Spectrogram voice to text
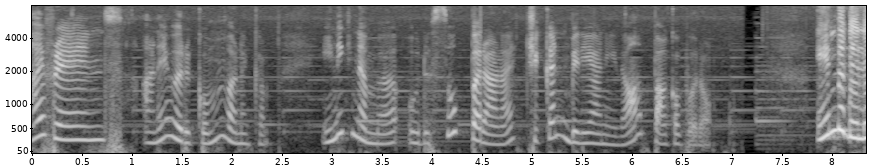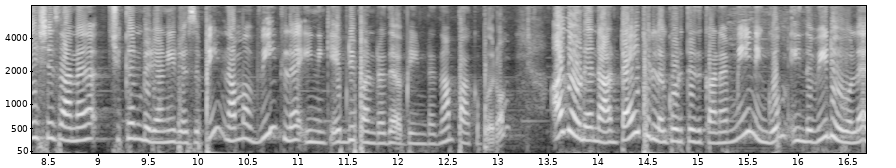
ஹாய் ஃப்ரெண்ட்ஸ் அனைவருக்கும் வணக்கம். இன்றைக்கி நம்ம ஒரு சூப்பரான சிக்கன் பிரியாணி தான் பார்க்க போகிறோம் இந்த டெலிஷியஸான சிக்கன் பிரியாணி ரெசிபி நம்ம வீட்டில் இன்றைக்கி எப்படி பண்ணுறது அப்படின்றது தான் பார்க்க போகிறோம் அதோட நான் டைட்டிலில் கொடுத்ததுக்கான மீனிங்கும் இந்த வீடியோவில்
